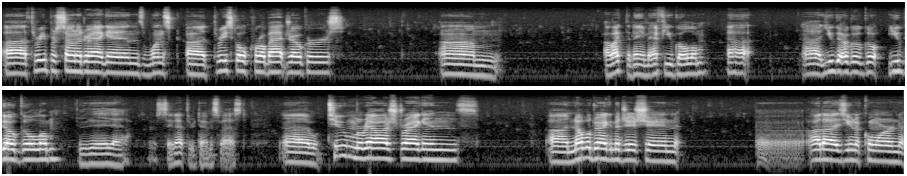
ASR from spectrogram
Uh, three Persona Dragons, one uh, three Skull Crobat Jokers. Um, I like the name Fu Golem. Uh, uh, you go go go you go Golem. Yeah, say that three times fast uh, two Mirage Dragons, uh, Noble Dragon Magician, uh, Eyes Unicorn,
